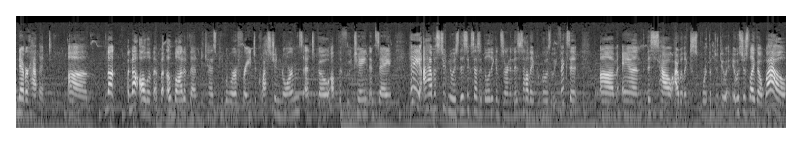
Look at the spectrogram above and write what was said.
never happened. Um, not not all of them, but a lot of them because people were afraid to question norms and to go up the food chain and say, "Hey, I have a student who has this accessibility concern, and this is how they propose that we fix it, um, and this is how I would like to support them to do it." It was just like a wow,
